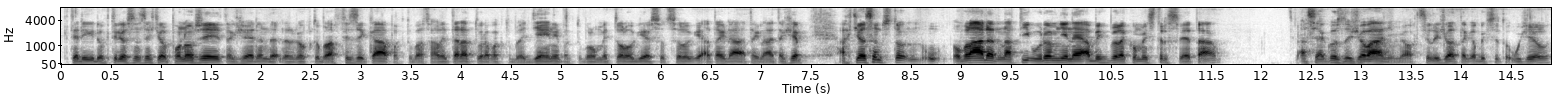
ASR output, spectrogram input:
který, do kterého jsem se chtěl ponořit, takže jeden rok to byla fyzika, pak to byla třeba literatura, pak to byly dějiny, pak to bylo mytologie, sociologie a tak dále. A, tak dále. Takže, a chtěl jsem to ovládat na té úrovni, ne abych byl jako mistr světa, asi jako s lyžováním. Jo. Chci lyžovat tak, abych si to užil,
